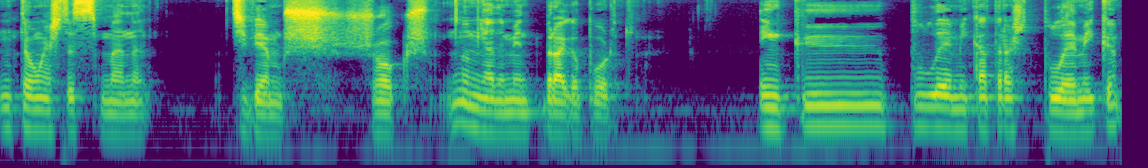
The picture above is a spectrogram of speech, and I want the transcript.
então esta semana tivemos jogos, nomeadamente Braga-Porto, em que polémica atrás de polémica,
